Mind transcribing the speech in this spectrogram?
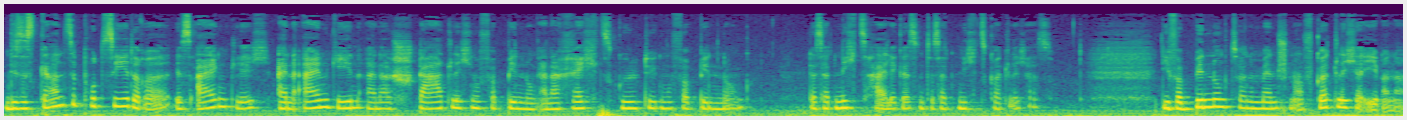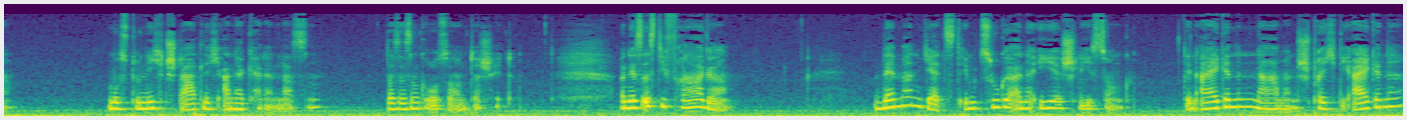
Und dieses ganze Prozedere ist eigentlich ein Eingehen einer staatlichen Verbindung, einer rechtsgültigen Verbindung. Das hat nichts Heiliges und das hat nichts Göttliches. Die Verbindung zu einem Menschen auf göttlicher Ebene musst du nicht staatlich anerkennen lassen. Das ist ein großer Unterschied. Und jetzt ist die Frage, wenn man jetzt im Zuge einer Eheschließung den eigenen Namen, sprich die eigene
